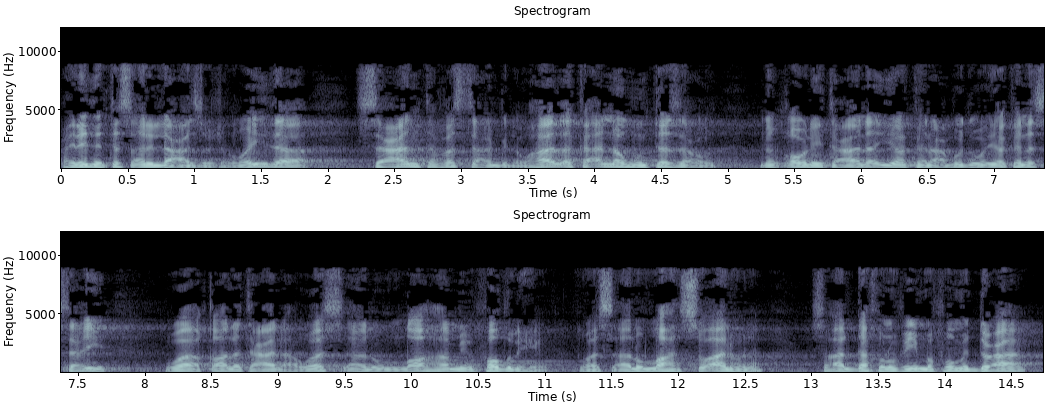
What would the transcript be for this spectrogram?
حينئذ تسأل الله عز وجل. وإذا استعنت فاستعن بالله. وهذا كأنه منتزع من قوله تعالى إياك نعبد وإياك نستعين. وقال تعالى واسالوا الله من فضله. واسالوا الله. السؤال هنا سؤال داخل فيه مفهوم الدعاء.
